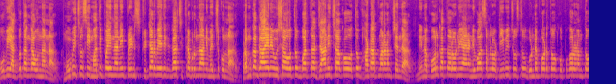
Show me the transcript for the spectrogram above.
మూవీ అద్భుతంగా ఉందన్నారు. మూవీ చూసి మతిపోయిందని ప్రిన్స్ ట్విట్టర్ వేదికగా చిత్ర బృందాన్ని మెచ్చుకున్నారు. ప్రముఖ గాయని ఉషా ఉతుబ్ భర్త జానీ చాకో ఉతుబ్ హఠాత్ మరణం చెందారు. నిన్న కోల్కతాలోని ఆయన నివాసంలో టీవీ చూస్తూ గుండెపోటుతో కుప్పకొలడంతో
